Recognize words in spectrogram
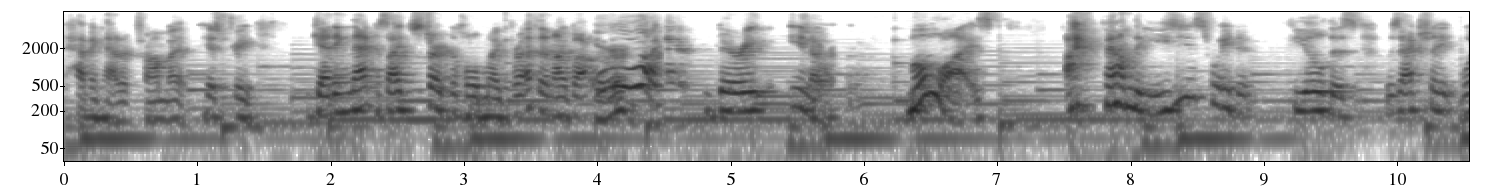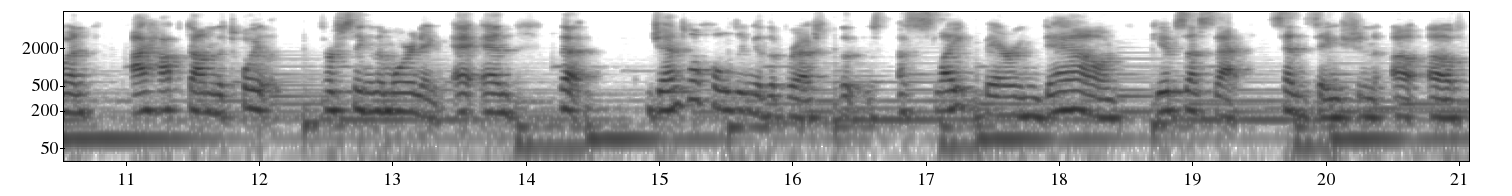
having had a trauma history, getting that because I started to hold my breath, and I got, sure. oh, I got very, you know, mobilized. I found the easiest way to feel this was actually when I hopped on the toilet first thing in the morning. And, that gentle holding of the breath, a slight bearing down, gives us that sensation of,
